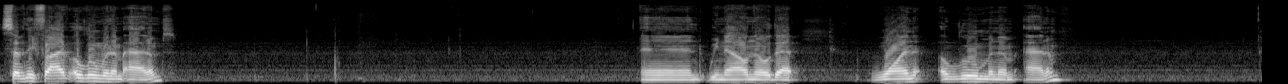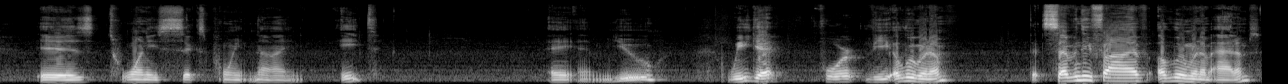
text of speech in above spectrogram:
75 aluminum atoms and we now know that one aluminum atom is 26.98 AMU. We get for the aluminum that 75 aluminum atoms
